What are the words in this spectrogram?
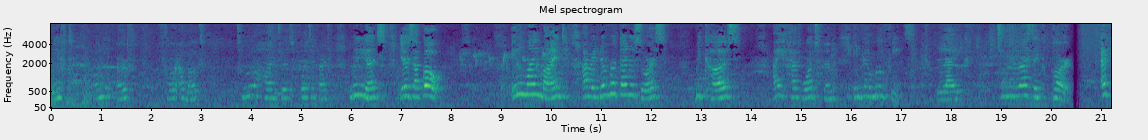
lived on Earth for about 245 million years ago. In my mind, I remember dinosaurs because I have watched them in the movies, like Jurassic Park and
